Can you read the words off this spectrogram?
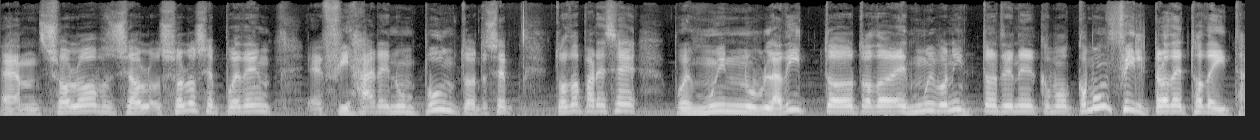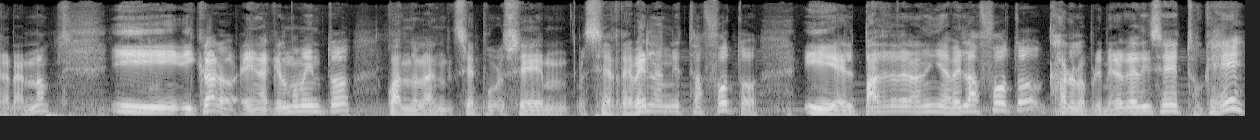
Em, solo, solo, solo se pueden eh, fijar en un punto. Entonces, todo parece pues muy nubladito, todo es muy bonito, tiene como, como un filtro de esto de Instagram, ¿no? Y, claro, en aquel momento, cuando la- se, se, se revelan estas fotos y el padre de la niña ve la foto, claro, lo primero que dice es, ¿esto qué es?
